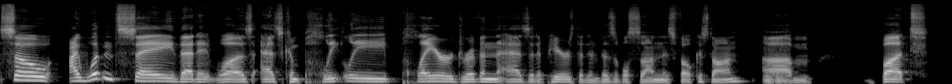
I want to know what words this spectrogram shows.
So I wouldn't say that it was as completely player driven as it appears that Invisible Sun is focused on. Mm-hmm. Um, but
